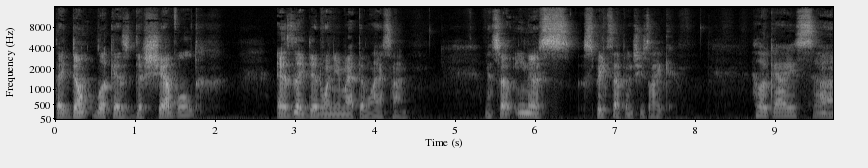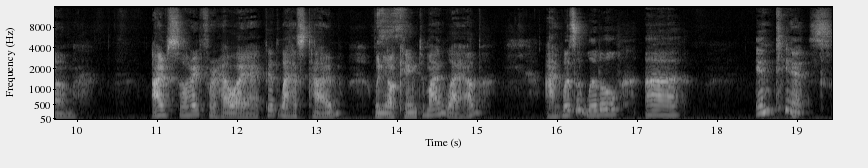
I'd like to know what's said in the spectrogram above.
They don't look as disheveled as they did when you met them last time. And so Enos speaks up and she's like, Hello, guys. Um, I'm sorry for how I acted last time when y'all came to my lab. I was a little uh, intense.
